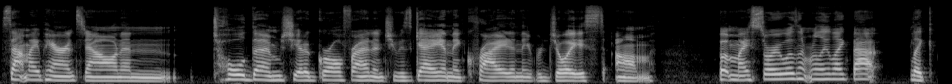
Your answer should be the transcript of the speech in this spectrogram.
sat my parents down and told them she had a girlfriend and she was gay, and they cried and they rejoiced. Um, but my story wasn't really like that. Like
